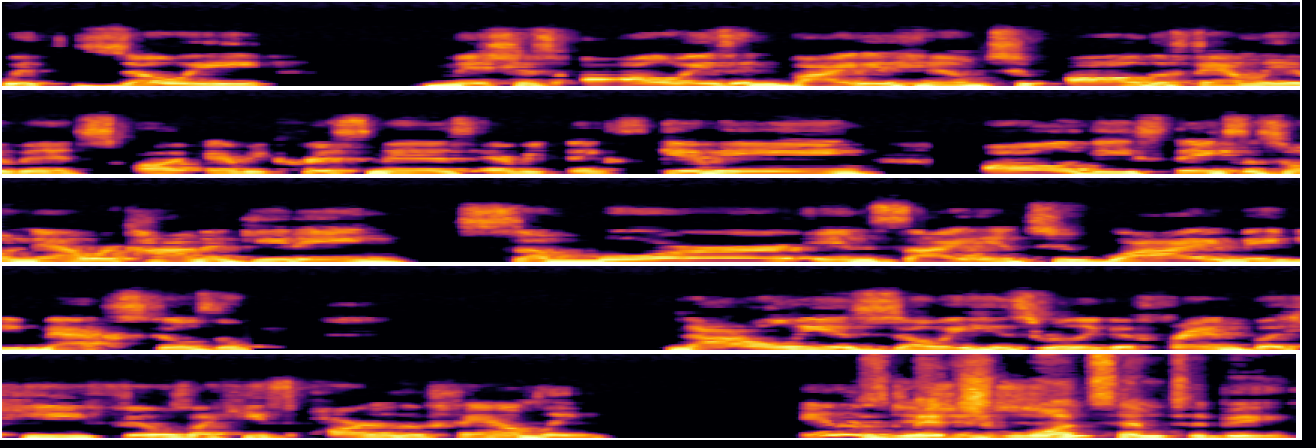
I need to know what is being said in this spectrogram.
with Zoe, Mitch has always invited him to all the family events, uh, every Christmas, every Thanksgiving, all of these things. And so now we're kind of getting some more insight into why maybe Max feels the. Not only is Zoe his really good friend, but he feels like he's part of the family. In addition, Mitch to, wants him to be.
